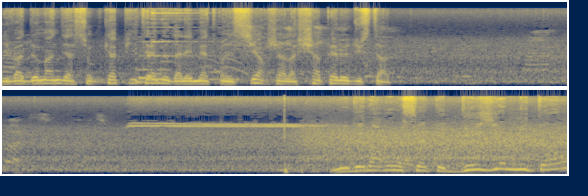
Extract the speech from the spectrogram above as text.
il va demander à son capitaine d'aller mettre un cierge à la chapelle du stade. Nous démarrons cette deuxième mi-temps,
